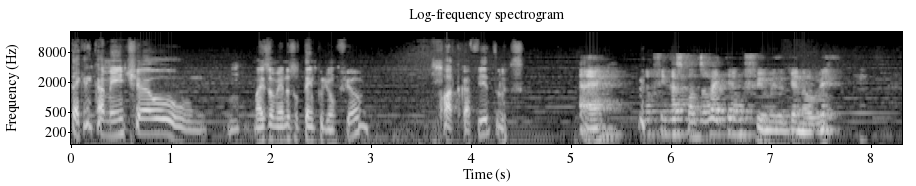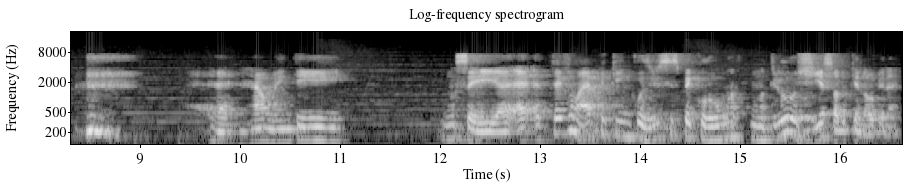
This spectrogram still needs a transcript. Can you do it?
tecnicamente é o. mais ou menos o tempo de um filme. Quatro capítulos. É, no fim das contas vai ter um filme do Kenobi. É, realmente não sei, é, é, teve uma época que inclusive se especulou uma, uma trilogia só do Kenobi, né?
